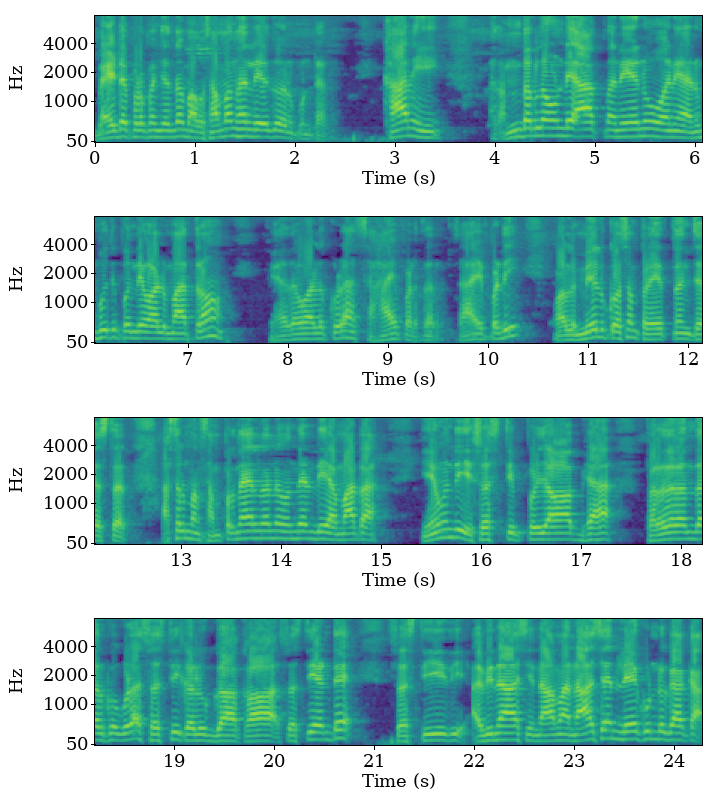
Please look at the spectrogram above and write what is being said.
బయట ప్రపంచంతో మాకు సంబంధం లేదు అనుకుంటారు. కానీ అందరిలో ఉండే ఆత్మ నేను అనే అనుభూతి పొందేవాళ్ళు మాత్రం పేదవాళ్ళకు కూడా సహాయపడతారు. సహాయపడి వాళ్ళ మేలు కోసం ప్రయత్నం చేస్తారు. అసలు మన సంప్రదాయంలోనే ఉందండి ఆ మాట. ఏముంది? స్వస్తి ప్రజాభ్య ప్రజలందరికీ కూడా స్వస్తి కలుగ్గాక స్వస్తి అంటే స్వస్తి ఇది అవినాశి నామ నాశం లేకుండుగాక.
